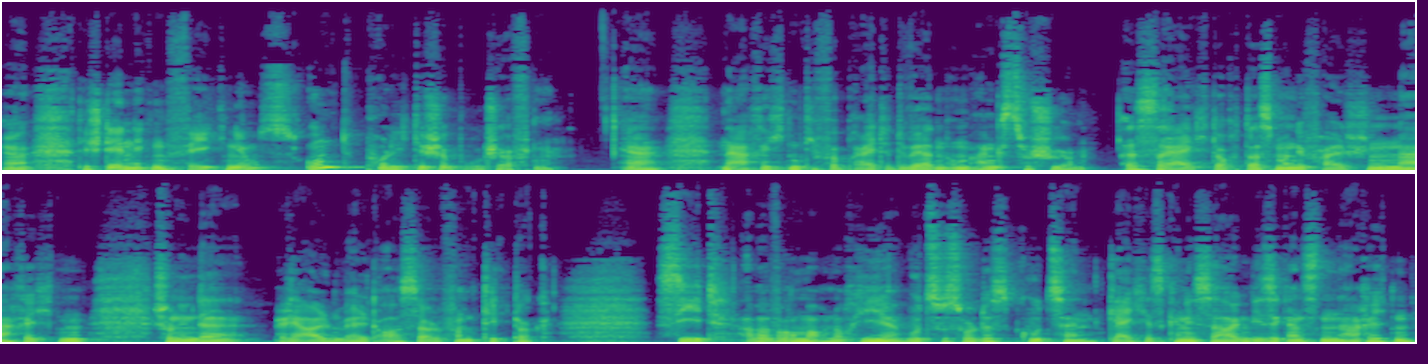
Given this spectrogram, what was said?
Ja, die ständigen Fake News und politische Botschaften. Ja, Nachrichten, die verbreitet werden, um Angst zu schüren. Es reicht doch, dass man die falschen Nachrichten schon in der realen Welt außerhalb von TikTok sieht. Aber warum auch noch hier? Wozu soll das gut sein? Gleiches kann ich sagen, diese ganzen Nachrichten,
